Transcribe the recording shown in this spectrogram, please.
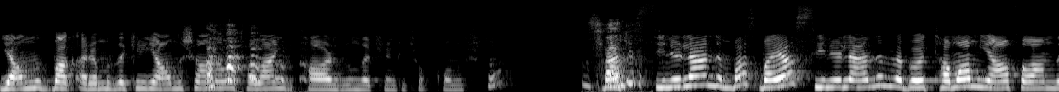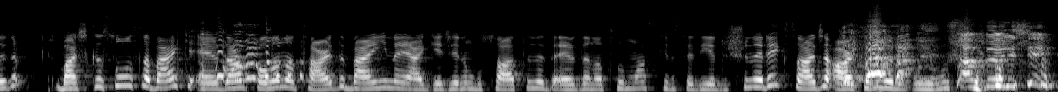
yalnız bak aramızdakini yanlış anlama falan tarzında çünkü çok konuştu. Ben de sinirlendim. Bas bayağı sinirlendim ve böyle tamam ya falan dedim. Başkası olsa belki evden falan atardı. Ben yine ya gecenin bu saatinde de evden atılmaz kimse diye düşünerek sadece arkamı dönüp uyumuştum. Sen böyle şey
